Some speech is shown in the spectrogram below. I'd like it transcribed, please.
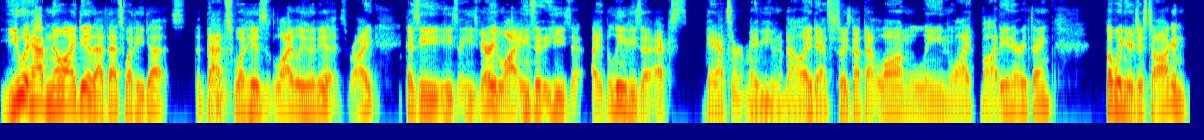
you would have no idea that that's what he does, that that's what his livelihood is, right? Because he he's he's very light. He's a, he's a, I believe he's an ex dancer, maybe even a ballet dancer. So he's got that long, lean, lithe body and everything. But when you're just talking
